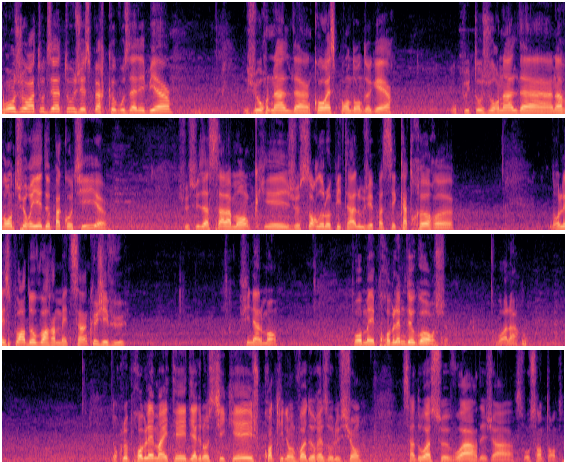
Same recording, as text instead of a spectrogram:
Bonjour à toutes et à tous, j'espère que vous allez bien. Journal d'un correspondant de guerre, ou plutôt journal d'un aventurier de pacotille. Je suis à Salamanque et je sors de l'hôpital où j'ai passé 4 heures euh, dans l'espoir de voir un médecin que j'ai vu, finalement, pour mes problèmes de gorge. Voilà. Donc le problème a été diagnostiqué, je crois qu'il est en voie de résolution. Ça doit se voir déjà, ou s'entendre.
